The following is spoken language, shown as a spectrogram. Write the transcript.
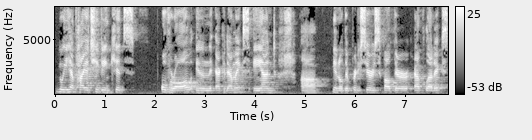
we have high achieving kids overall in academics and uh, you know they're pretty serious about their athletics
